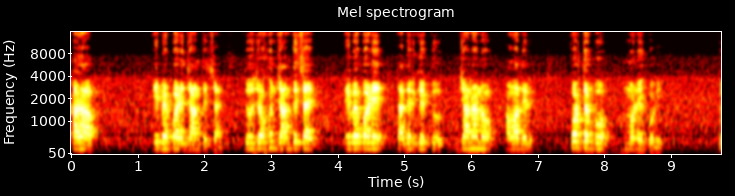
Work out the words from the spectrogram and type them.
খারাপ, এ ব্যাপারে জানতে চায়। তো যখন জানতে চায়, এ ব্যাপারে তাদেরকে একটু জানানো আমাদের কর্তব্য মনে করি। তো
